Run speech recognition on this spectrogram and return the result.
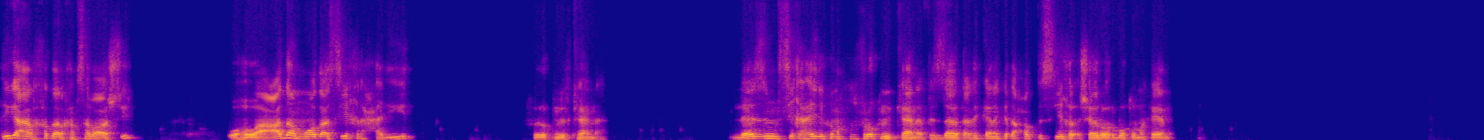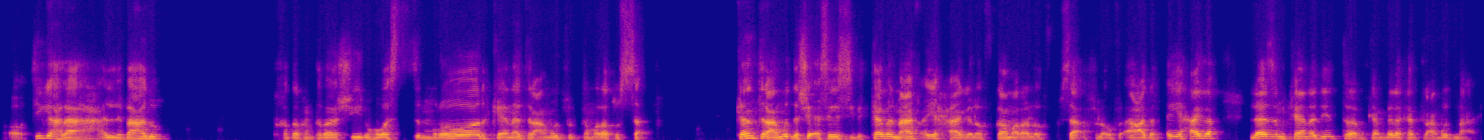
تيجي على الخطأ رقم 27 وهو عدم وضع سيخ الحديد في ركن الكانه لازم السيخ الحديد يكون محطوط في ركن الكنة في الزاوية بتاعت الكنة كده أحط السيخ الاشار وأربطه مكانه. آه تيجي على اللي بعده خطر رقم 23 وهو استمرار كيانات العمود في الكاميرات والسقف. كانت العمود ده شيء أساسي بتكمل معاه في أي حاجة لو في كاميرا لو في سقف لو في قاعدة في أي حاجة لازم كانه دي تبقى مكملة كانت العمود معايا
